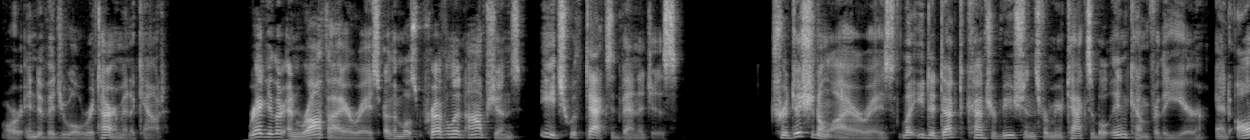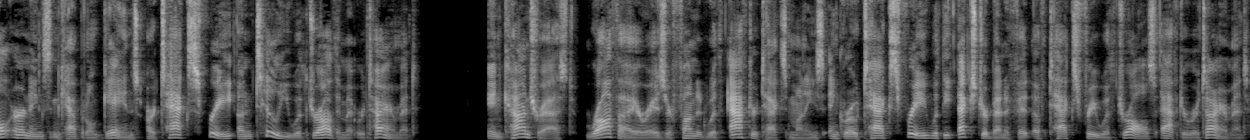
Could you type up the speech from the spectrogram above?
or individual retirement account. Regular and Roth IRAs are the most prevalent options, each with tax advantages. Traditional IRAs let you deduct contributions from your taxable income for the year, and all earnings and capital gains are tax free until you withdraw them at retirement. In contrast, Roth IRAs are funded with after tax monies and grow tax free with the extra benefit of tax free withdrawals after retirement.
